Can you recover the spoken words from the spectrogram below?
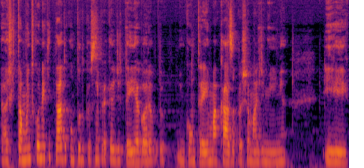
eu acho que está muito conectado com tudo que eu sempre acreditei. E agora eu, encontrei uma casa para chamar de minha e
